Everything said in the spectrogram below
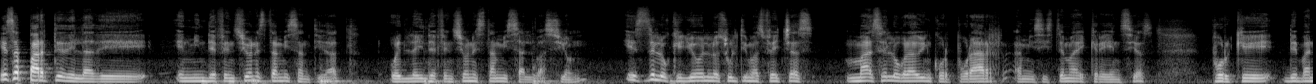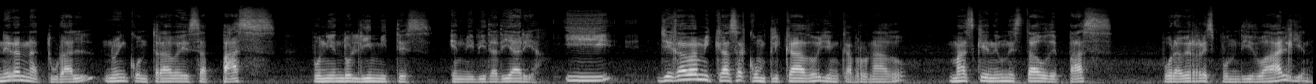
Esa parte de la de en mi indefensión está mi santidad o en la indefensión está mi salvación, es de lo que yo en las últimas fechas más he logrado incorporar a mi sistema de creencias porque de manera natural no encontraba esa paz poniendo límites en mi vida diaria. Y llegaba a mi casa complicado y encabronado, más que en un estado de paz por haber respondido a alguien.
